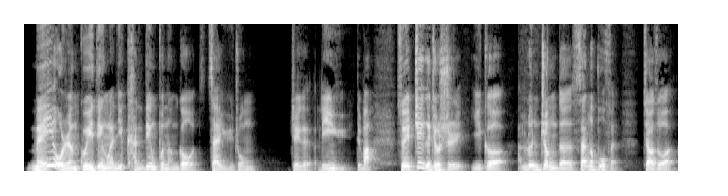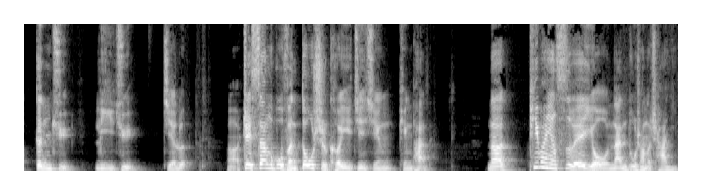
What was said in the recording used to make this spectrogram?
没有人规定了，你肯定不能够在雨中这个淋雨，对吧？所以这个就是一个论证的三个部分，叫做根据、理据、结论啊。这三个部分都是可以进行评判的。那批判性思维有难度上的差异，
